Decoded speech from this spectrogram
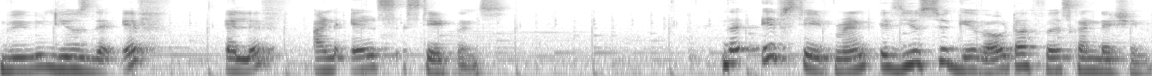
we will use the if, elif and else statements. The if statement is used to give out our first condition.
